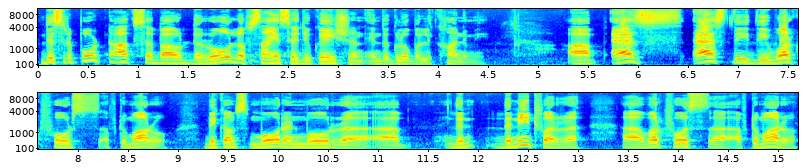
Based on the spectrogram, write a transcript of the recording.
this report talks about the role of science education in the global economy. Uh, as as the, the workforce of tomorrow becomes more and more, uh, uh the, the need for uh, uh, workforce of tomorrow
